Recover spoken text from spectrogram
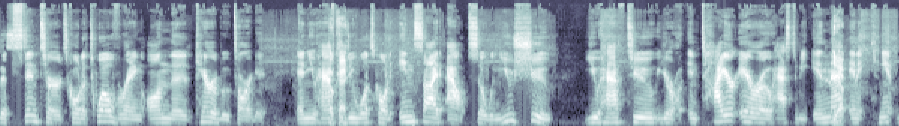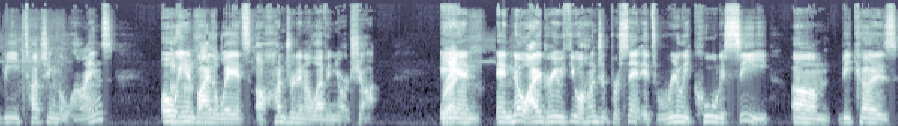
the center. It's called a 12 ring on the caribou target. And you have okay. to do what's called inside out. So when you shoot, you have to, your entire arrow has to be in that yep. and it can't be touching the lines. Oh, mm-hmm. and by the way, it's a 111 yard shot. And, right. and no, I agree with you 100%. It's really cool to see um, because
